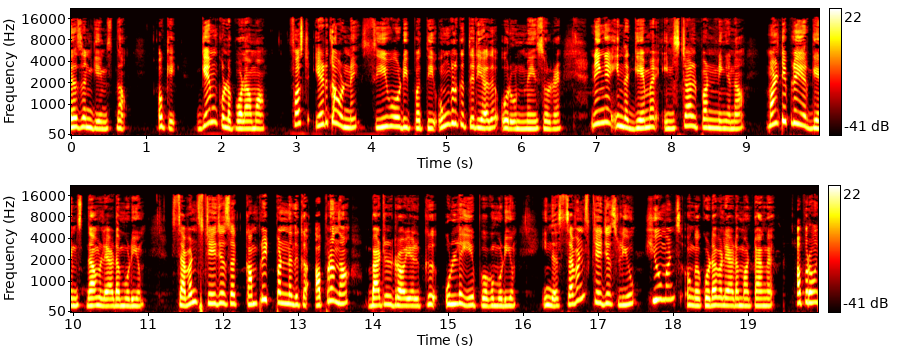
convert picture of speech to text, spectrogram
டசன் கேம்ஸ் தான். ஓகே கேம்குள்ளே போகலாமா ஃபர்ஸ்ட் எடுத்த உடனே சிஓடி பற்றி உங்களுக்கு தெரியாத ஒரு உண்மையை சொல்கிறேன் நீங்கள் இந்த கேமை இன்ஸ்டால் பண்ணீங்கன்னா மல்டிப்ளேயர் கேம்ஸ் தான் விளையாட முடியும். செவன் ஸ்டேஜஸை கம்ப்ளீட் பண்ணதுக்கு அப்புறம் தான் பேட்டில் ராயலுக்கு உள்ளேயே போக முடியும். இந்த செவன் ஸ்டேஜஸ்லேயும் ஹியூமன்ஸ் உங்கள் கூட விளையாட மாட்டாங்க. அப்புறம்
